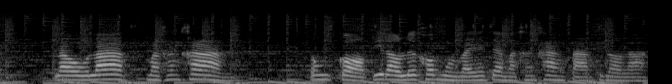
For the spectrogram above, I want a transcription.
บเราลากมาข้างๆ ตรงกรอบที่เราเลือกข้อมูลไว้ก็จะมาข้างๆ ตามที่เราลาก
